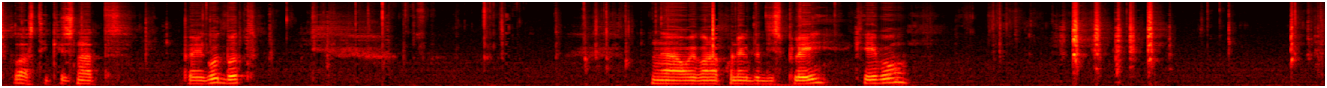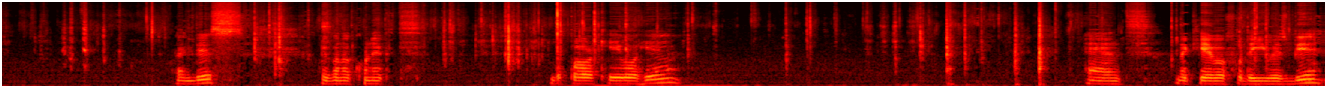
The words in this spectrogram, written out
this plastic. Is not very good but now we're gonna connect the display cable. Like this. We're gonna connect the power cable here. And the cable for the USB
